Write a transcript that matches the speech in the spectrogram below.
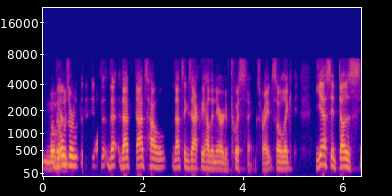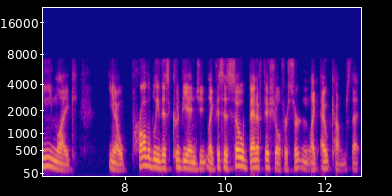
those, those are that that that's how that's exactly how the narrative twists things, right? So like, yes, it does seem like you know probably this could be engine like this is so beneficial for certain like outcomes that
